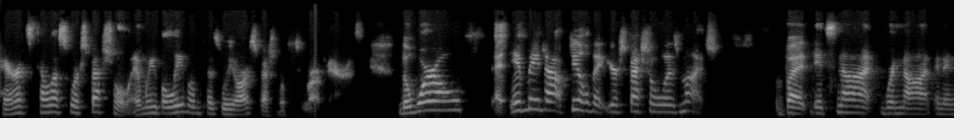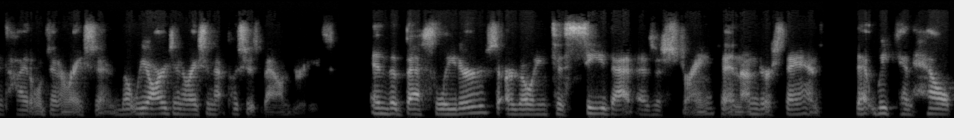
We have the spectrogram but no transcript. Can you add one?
Parents tell us we're special, and we believe them because we are special to our parents. The world, uh, it may not feel that you're special as much, but it's not. We're not an entitled generation, but we are a generation that pushes boundaries. And the best leaders are going to see that as a strength and understand that we can help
